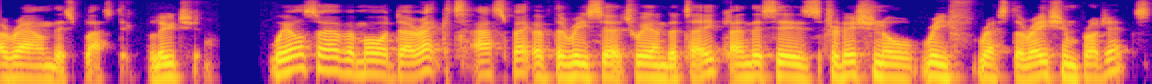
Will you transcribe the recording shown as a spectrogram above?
around this plastic pollution. We also have a more direct aspect of the research we undertake, and this is traditional reef restoration projects.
